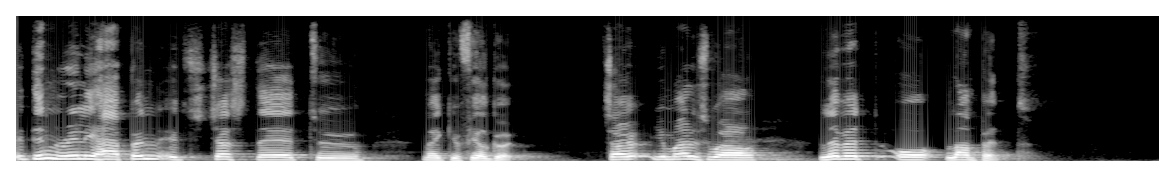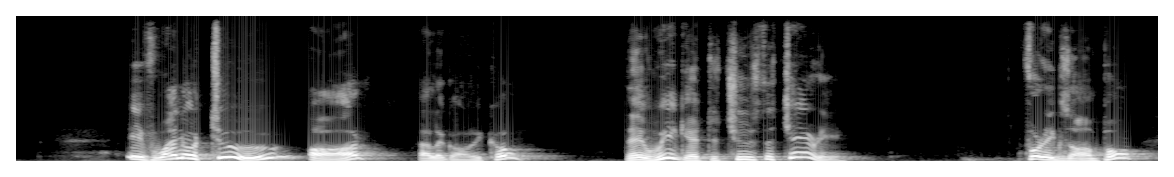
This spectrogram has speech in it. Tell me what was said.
it didn't really happen, it's just there to make you feel good. So you might as well live it or lump it. If one or two are, allegorical, then we get to choose the cherry. For example,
